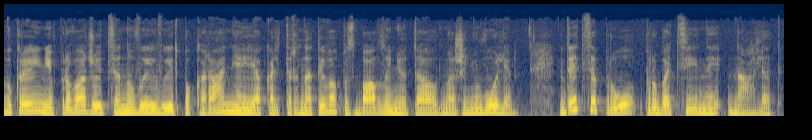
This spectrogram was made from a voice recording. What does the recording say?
В Україні впроваджується новий вид покарання як альтернатива позбавленню та обмеженню волі. Йдеться про пробаційний нагляд.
